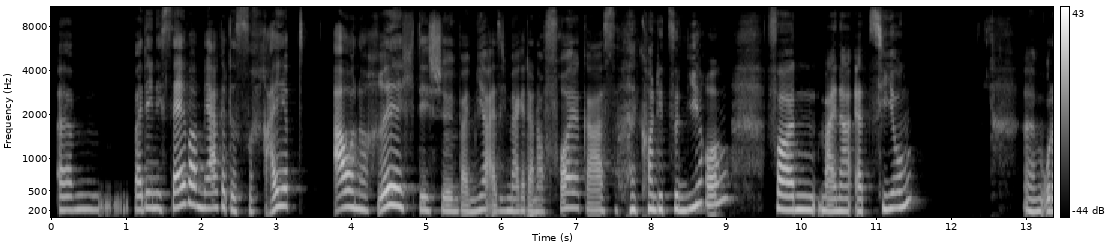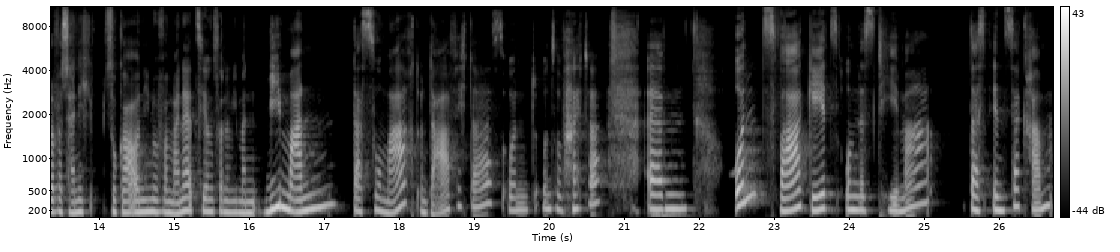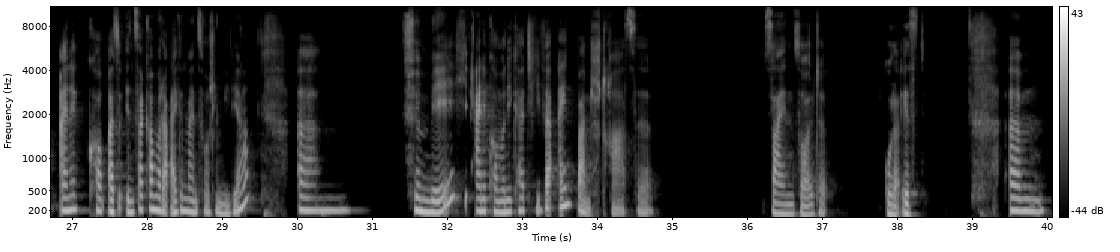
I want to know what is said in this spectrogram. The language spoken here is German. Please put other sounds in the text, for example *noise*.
ähm, bei denen ich selber merke, das reibt auch noch richtig schön bei mir. Also ich merke dann auch Vollgas *laughs* Konditionierung von meiner Erziehung. Ähm, oder wahrscheinlich sogar auch nicht nur von meiner Erziehung, sondern wie man, wie man das so macht und darf ich das und, und so weiter. Ähm, und zwar geht's um das Thema, dass Instagram eine, also Instagram oder allgemein Social Media, ähm, für mich eine kommunikative Einbahnstraße sein sollte oder ist. Ähm,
